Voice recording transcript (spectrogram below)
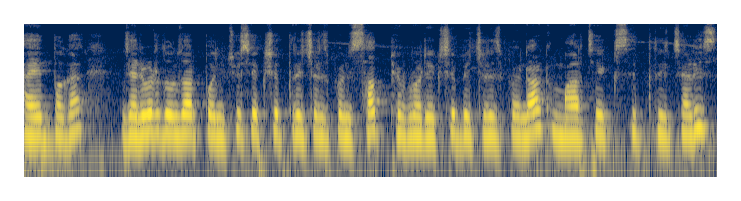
आहेत बघा. जानेवारी दोन हजार पंचवीस एकशे त्रेचाळीस पॉईंट सात फेब्रुवारी एकशे बेचाळीस पॉईंट आठ मार्च एकशे त्रेचाळीस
